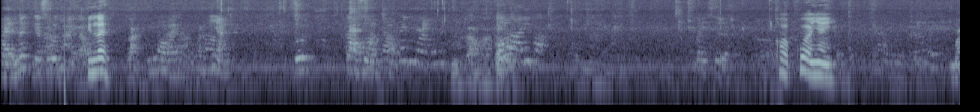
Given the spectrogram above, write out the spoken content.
ไปไม่จะซื้อหายกินเลยหลังที่อย่างซื้อเก้าศูนย์เก้าถือเก่า ฮะไปซื้อบครัวใหญ่ไม่ต้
